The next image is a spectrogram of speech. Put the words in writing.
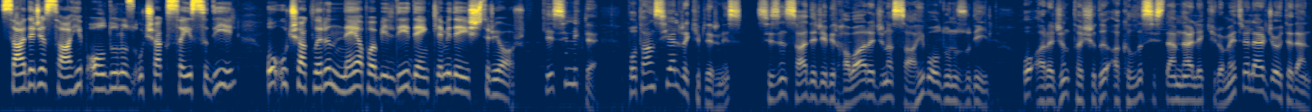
Sadece sahip olduğunuz uçak sayısı değil, o uçakların ne yapabildiği denklemi değiştiriyor. Kesinlikle. Potansiyel rakipleriniz sizin sadece bir hava aracına sahip olduğunuzu değil, o aracın taşıdığı akıllı sistemlerle kilometrelerce öteden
